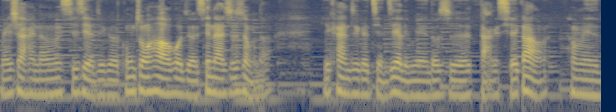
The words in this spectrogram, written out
没事，还能写写这个公众号或者现代诗什么的。一看这个简介里面都是打个斜杠，后面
